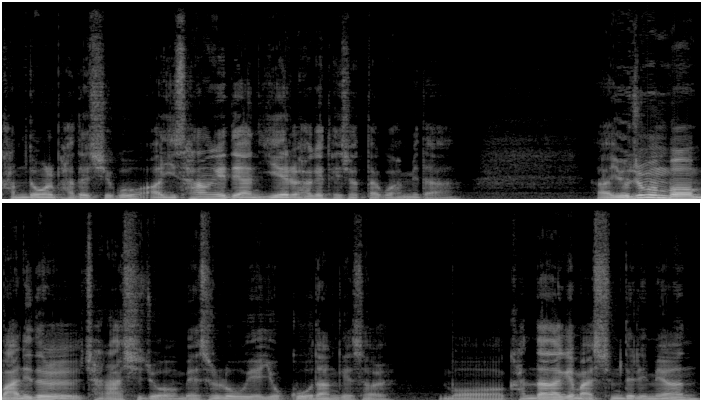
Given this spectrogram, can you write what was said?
감동을 받으시고 아, 이 상황에 대한 이해를 하게 되셨다고 합니다. 아, 요즘은 뭐 많이들 잘 아시죠 메슬로우의 욕구 5단계설. 뭐 간단하게 말씀드리면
